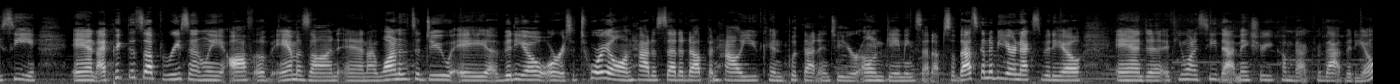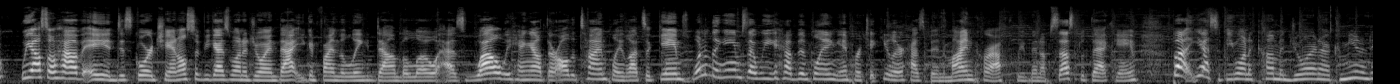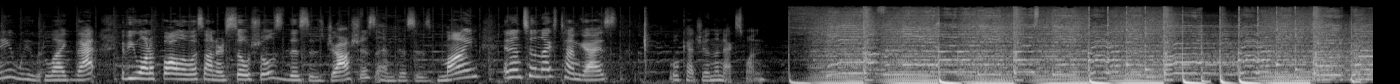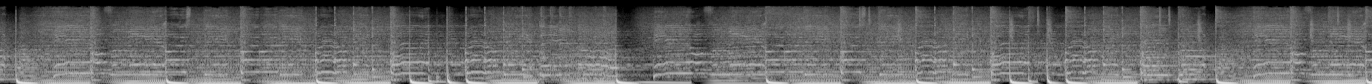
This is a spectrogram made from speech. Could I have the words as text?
and I picked this up recently off of Amazon, and I wanted to do a video or a tutorial on how to set it up and how you can put that into your own gaming setup. So that's going to be our next video, and uh, if you want to see that, make sure you come back for that video. We also have a Discord channel, so if you guys want to join that, you can find the link down below as well. We hang out there all the time, play lots of games. One of the games that we have been playing in particular has been Minecraft. We've been obsessed with that game. But yes, if you want to come and join our community, we would like that. If you want to follow us on our socials, this is Josh's and this is mine. And until next time, guys, we'll catch you in the next one.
